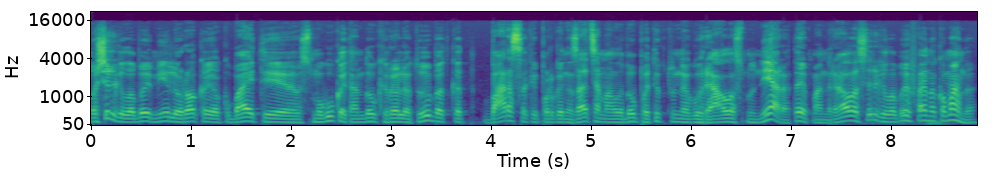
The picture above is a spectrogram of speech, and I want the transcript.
aš irgi labai myliu Roką Jokubaitį, smagu, kad ten daug yra lietuvių lietuvių, bet kad Barsa kaip organizacija man labiau patiktų negu Realas, nu nėra. Taip, man Realas irgi labai faina komanda.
